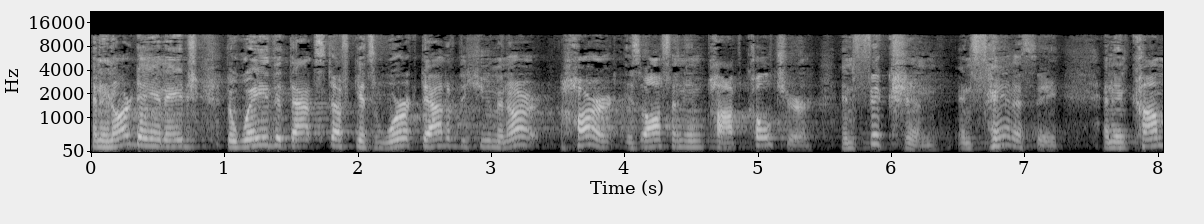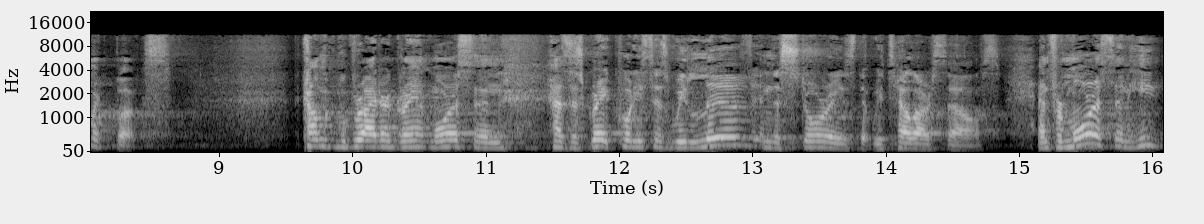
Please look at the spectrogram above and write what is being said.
And in our day and age, the way that that stuff gets worked out of the human art, heart is often in pop culture, in fiction, in fantasy, and in comic books. Comic book writer Grant Morrison has this great quote. He says, We live in the stories that we tell ourselves. And for Morrison, he,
